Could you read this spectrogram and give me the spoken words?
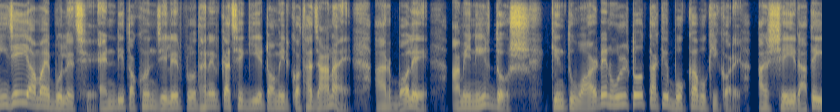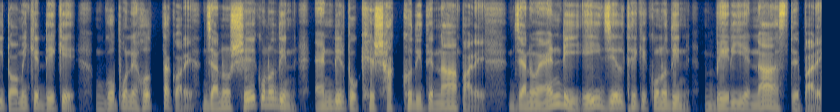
নিজেই আমায় বলেছে, অ্যান্ডি তখন জেলের প্রধানের কাছে গিয়ে টমির কথা জানায় আর বলে, আমি নির্দোষ। কিন্তু ওয়ার্ডেন উল্টো তাকে বোকাবকি করে আর সেই রাতেই টমিকে ডেকে গোপনে হত্যা করে, যেন সে কোনোদিন অ্যান্ডির পক্ষে সাক্ষ্য দিতে না পারে, যেন অ্যান্ডি এই জেল থেকে কোনোদিন বেরিয়ে না আসতে পারে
